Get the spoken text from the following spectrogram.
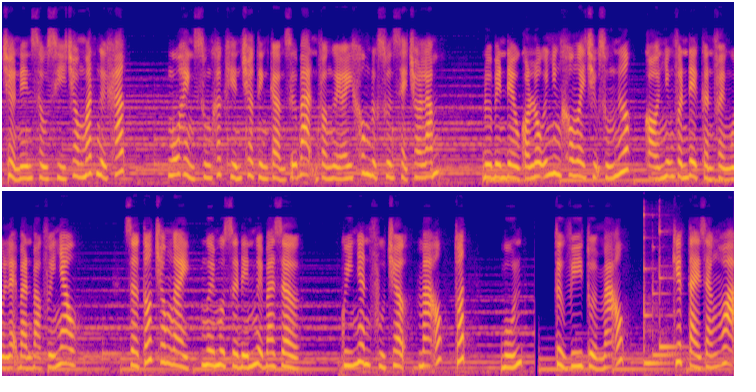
trở nên xấu xí trong mắt người khác. Ngũ hành xung khắc khiến cho tình cảm giữa bạn và người ấy không được suôn sẻ cho lắm. Đôi bên đều có lỗi nhưng không ai chịu xuống nước, có những vấn đề cần phải ngồi lại bàn bạc với nhau. Giờ tốt trong ngày, 11 giờ đến 13 giờ. Quý nhân phù trợ, Mão, Tuất. 4. Tử vi tuổi Mão, Kiếp tài giáng họa,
